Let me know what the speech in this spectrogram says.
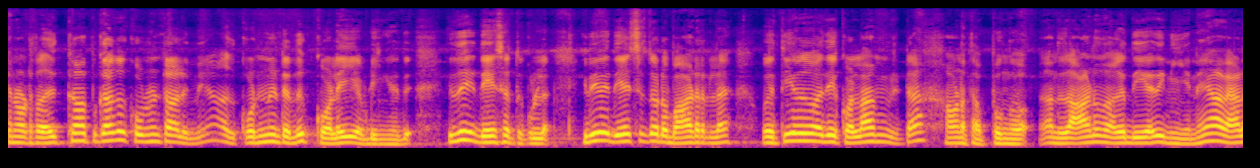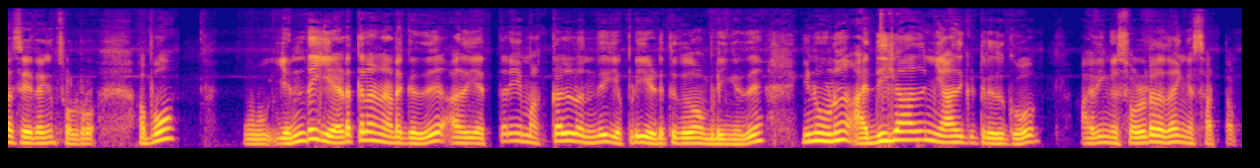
என்னோட தற்காப்புக்காக கொண்டுட்டாலுமே அது கொண்டுட்டது கொலை அப்படிங்கிறது. இது தேசத்துக்குள்ளே. இதுவே தேசத்தோட பார்டரில் ஒரு தீவிரவாதியை கொல்லாமல் விட்டால் அவனை தப்புங்க. அந்த ராணுவ அகதியாவது நீ என்னையா வேலை செய்தாங்கன்னு சொல்கிறோம் அப்போது எந்த இடத்துல நடக்குது அது எத்தனை மக்கள் வந்து எப்படி எடுத்துக்கிறோம் அப்படிங்கிறது இன்னொன்று அதிகாரம் யாருக்கிட்ட இருக்கோ அவங்க சொல்கிறது தான் இங்கே சட்டம்.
